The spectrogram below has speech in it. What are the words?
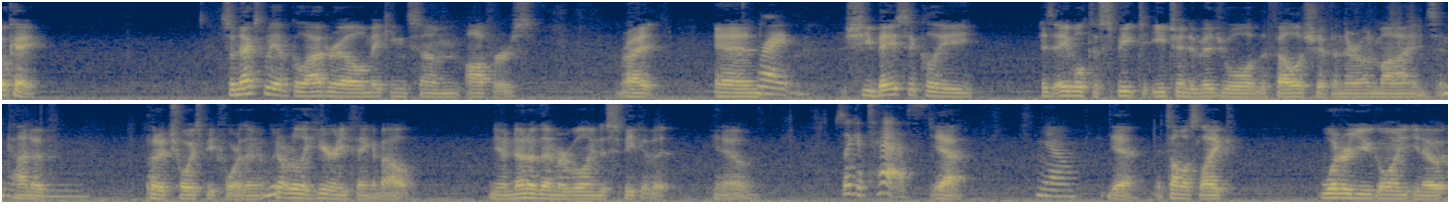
okay. So next we have Galadriel making some offers, right? And Right. she basically is able to speak to each individual of the fellowship in their own minds and kind of Mm. Put a choice before them. And we don't really hear anything about, you know, none of them are willing to speak of it. You know, It's like a test. yeah, Yeah. yeah. It's almost like, what are you going? You know,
